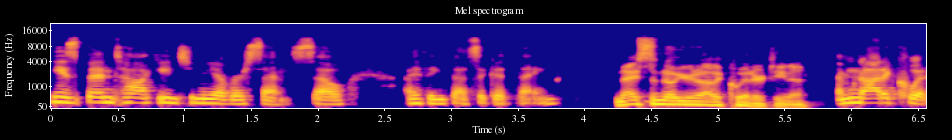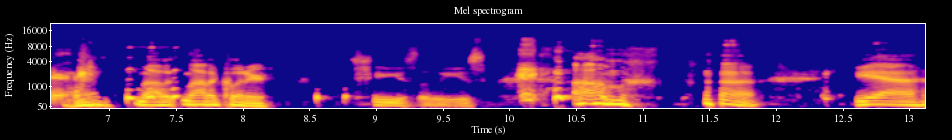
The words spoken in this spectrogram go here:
he's been talking to me ever since. So I think that's a good thing. Nice to know you're not a quitter, Tina. I'm not a quitter. not not a quitter. Jeez Louise. Um, yeah,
